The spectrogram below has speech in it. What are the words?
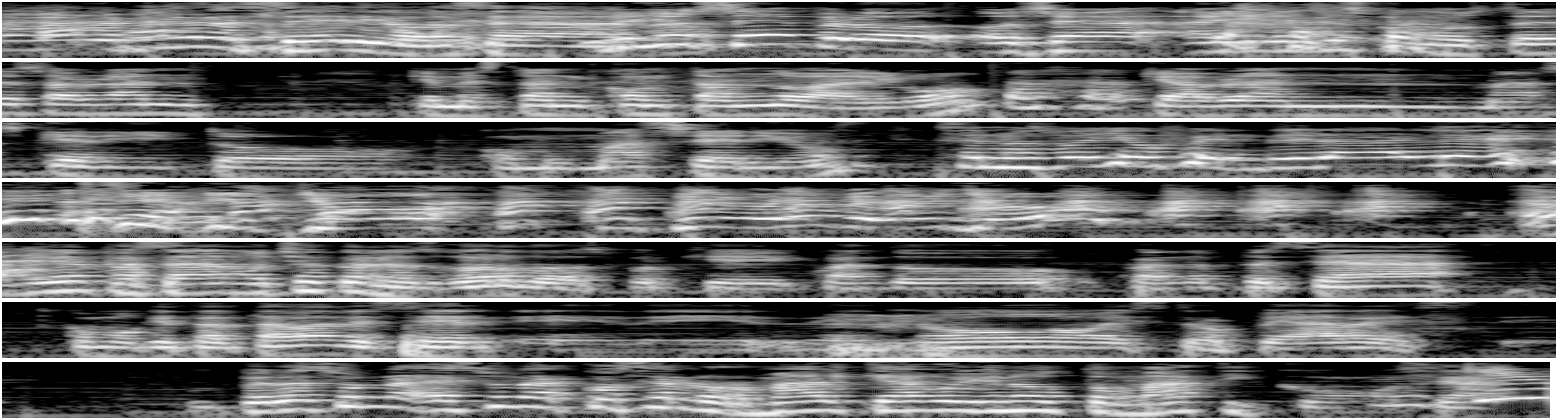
no me refiero en serio, o sea... No, yo sé, pero, o sea, hay veces cuando ustedes hablan que me están contando algo, que hablan más quedito, como más serio. Se nos vaya a ofender Ale. Sí, yo, me voy a pedir yo. A mí me pasaba mucho con los gordos, porque cuando, cuando empecé a, como que trataba de ser, eh, de, de no estropear, este, pero es una, es una cosa normal que hago yo en automático, o sea, Quiero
